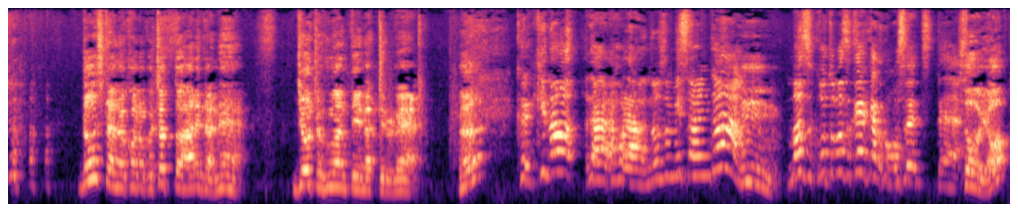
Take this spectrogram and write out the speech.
どうしたの？この子ちょっとあれだね。情緒不安定になってるね。これ昨日だからほらのぞみさんが、うん。うんまず言葉遣いから直せっつって。そうよ。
